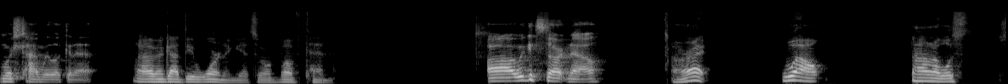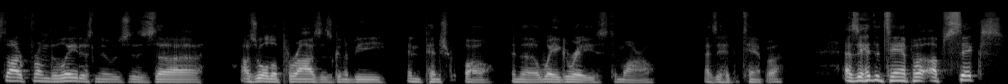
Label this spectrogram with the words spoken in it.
How much time are we looking at? I haven't got the warning yet, so above ten. Uh, we could start now. All right. Well, I don't know. Let's start from the latest news. Is uh, Oswaldo Peraza is going to be in pinch, well, in the away Grays tomorrow as they head to Tampa. As they head to Tampa, up six,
